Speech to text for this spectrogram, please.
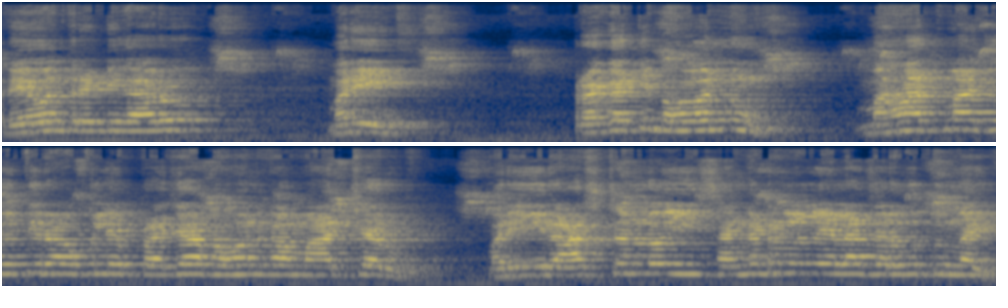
రేవంత్ రెడ్డి గారు. మరి ప్రగతి భవన్ను మహాత్మా జ్యోతిరావు ఫులే ప్రజాభవన్గా మార్చారు. మరి ఈ రాష్ట్రంలో ఈ సంఘటనలు ఎలా జరుగుతున్నాయి?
